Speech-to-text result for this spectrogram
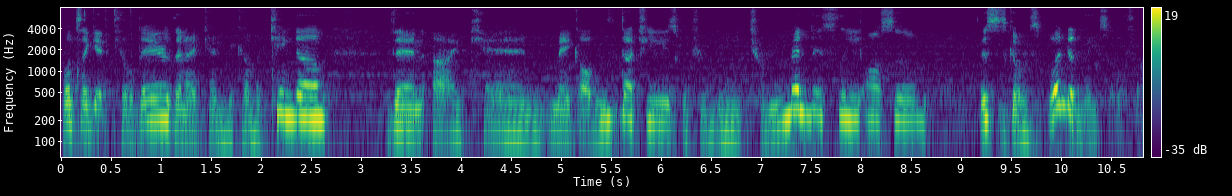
once I get Kildare, then I can become a kingdom. Then I can make all these duchies, which would be tremendously awesome. This is going splendidly so far.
